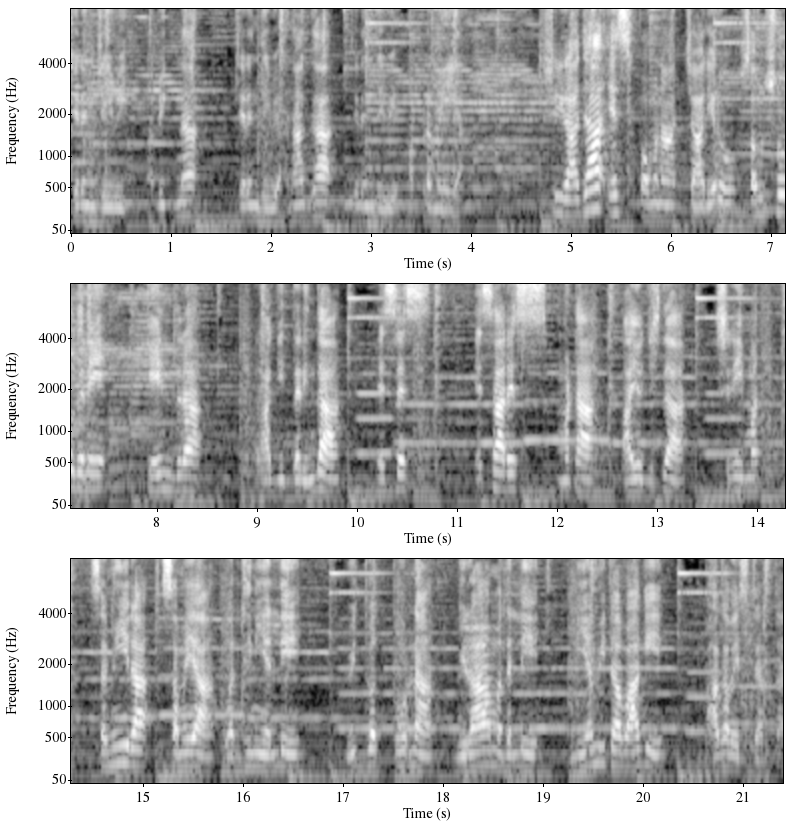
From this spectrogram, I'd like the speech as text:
ಚಿರಂಜೀವಿ ಅಭಿಜ್ಞ ಚಿರಂಜೀವಿ ಅನಾಘ, ಚಿರಂಜೀವಿ ಅಪ್ರಮೇಯ. ಶ್ರೀ ರಾಜಾ ಎಸ್ ಪವನಾಚಾರ್ಯರು ಸಂಶೋಧನೆ ಕೇಂದ್ರರಾಗಿದ್ದರಿಂದ S S S R S ಮಠ ಆಯೋಜಿಸಿದ ಶ್ರೀಮತ್ ಸಮೀರ ಸಮಯ ವರ್ಧಿನಿಯಲ್ಲಿ ವಿದ್ವತ್ಪೂರ್ಣ ವಿರಾಮದಲ್ಲಿ ನಿಯಮಿತವಾಗಿ ಭಾಗವಹಿಸ್ತಾ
